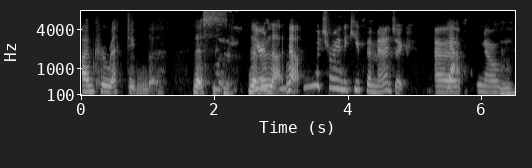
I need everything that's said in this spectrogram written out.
I'm correcting the this blah, You're- blah, blah. no You're trying to keep the magic. Of, Yeah. You know, Mhm.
